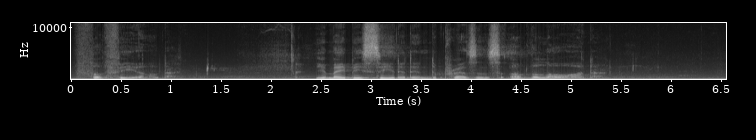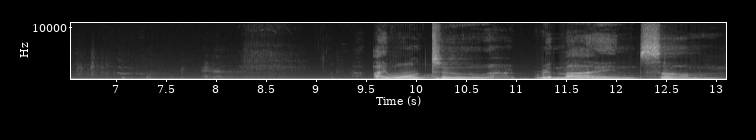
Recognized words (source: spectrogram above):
fulfilled. You may be seated in the presence of the Lord. I want to remind some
